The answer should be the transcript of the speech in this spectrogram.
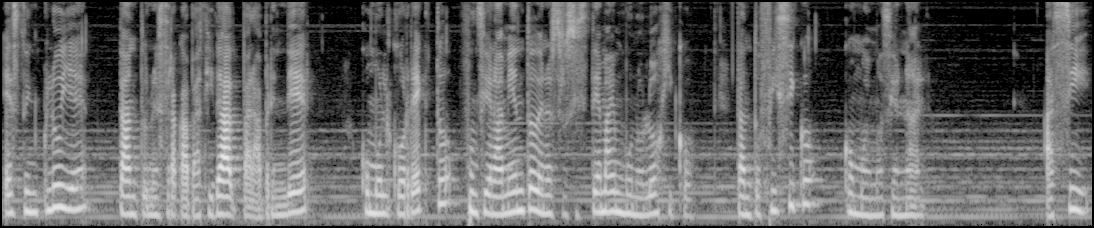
Esto incluye tanto nuestra capacidad para aprender como el correcto funcionamiento de nuestro sistema inmunológico, tanto físico como emocional. Así,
